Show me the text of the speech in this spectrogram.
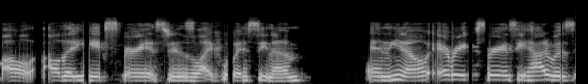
all all that he experienced in his life, witnessing them. And you know, every experience he had was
